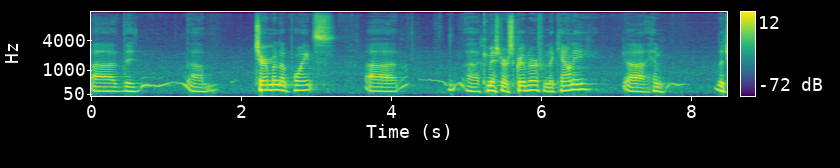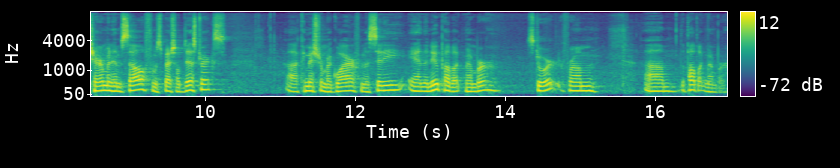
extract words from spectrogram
Uh, The um, chairman appoints uh, uh, Commissioner Scrivner from the county, uh, him, the chairman himself from special districts, uh, Commissioner McGuire from the city, and the new public member, Stuart, from um, the public member.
